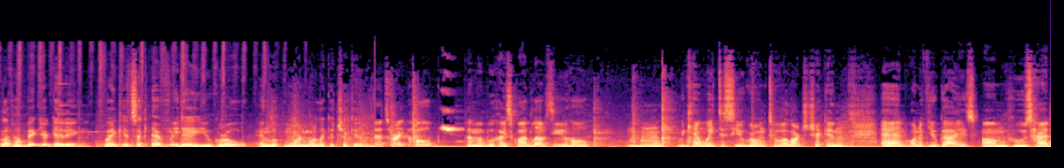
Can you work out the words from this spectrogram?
I love how big you're getting. Like it's like every day you grow and look more and more like a chicken. That's right, Hope. The Mabuhay Squad loves you, Hope. Mm-hmm. We can't wait to see you grow into a large chicken. And one of you guys um, who's had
